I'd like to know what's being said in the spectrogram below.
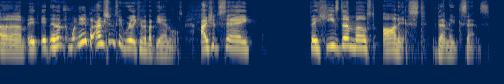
Um it, it anybody- i shouldn't say really cares about the animals i should say that he's the most honest if that makes sense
